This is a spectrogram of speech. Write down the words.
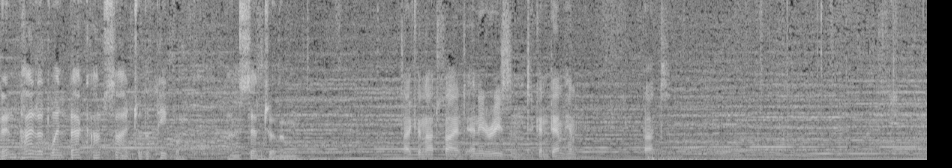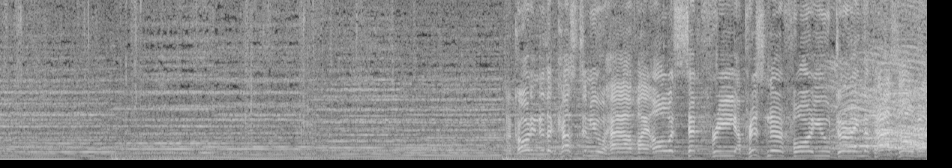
Then Pilate went back outside to the people and said to them, I cannot find any reason to condemn him, but According to the custom you have, I always set free a prisoner for you during the Passover.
